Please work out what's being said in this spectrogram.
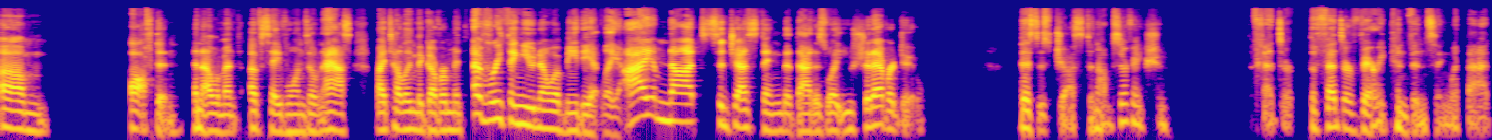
um often an element of save one's own ass by telling the government everything you know immediately. I am not suggesting that that is what you should ever do. This is just an observation. The feds are the feds are very convincing with that.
